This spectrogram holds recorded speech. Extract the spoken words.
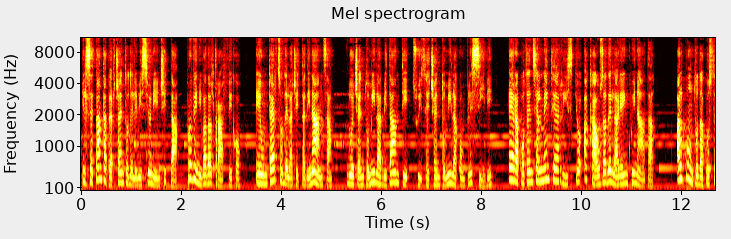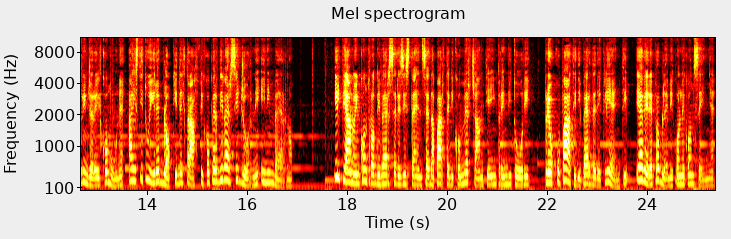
il 70% delle emissioni in città proveniva dal traffico e un terzo della cittadinanza, 200.000 abitanti sui 600.000 complessivi, era potenzialmente a rischio a causa dell'aria inquinata, al punto da costringere il comune a istituire blocchi del traffico per diversi giorni in inverno. Il piano incontrò diverse resistenze da parte di commercianti e imprenditori, preoccupati di perdere i clienti e avere problemi con le consegne.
